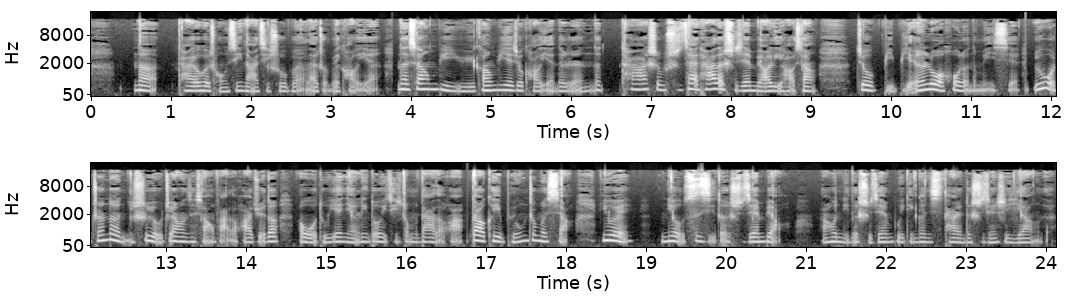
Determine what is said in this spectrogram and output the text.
那。他又会重新拿起书本来准备考研。那相比于刚毕业就考研的人，那他是不是在他的时间表里好像就比别人落后了那么一些？如果真的你是有这样的想法的话，觉得啊我读研年龄都已经这么大的话，倒可以不用这么想，因为你有自己的时间表。然后你的时间不一定跟其他人的时间是一样的。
